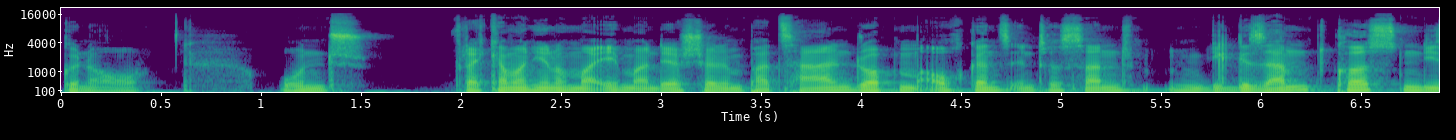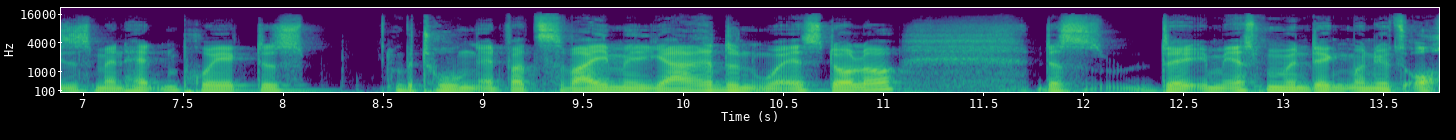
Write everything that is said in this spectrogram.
Genau. Und vielleicht kann man hier nochmal eben an der Stelle ein paar Zahlen droppen, auch ganz interessant. Die Gesamtkosten dieses Manhattan-Projektes betrugen etwa 2 Milliarden US-Dollar. Im ersten Moment denkt man jetzt, oh,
